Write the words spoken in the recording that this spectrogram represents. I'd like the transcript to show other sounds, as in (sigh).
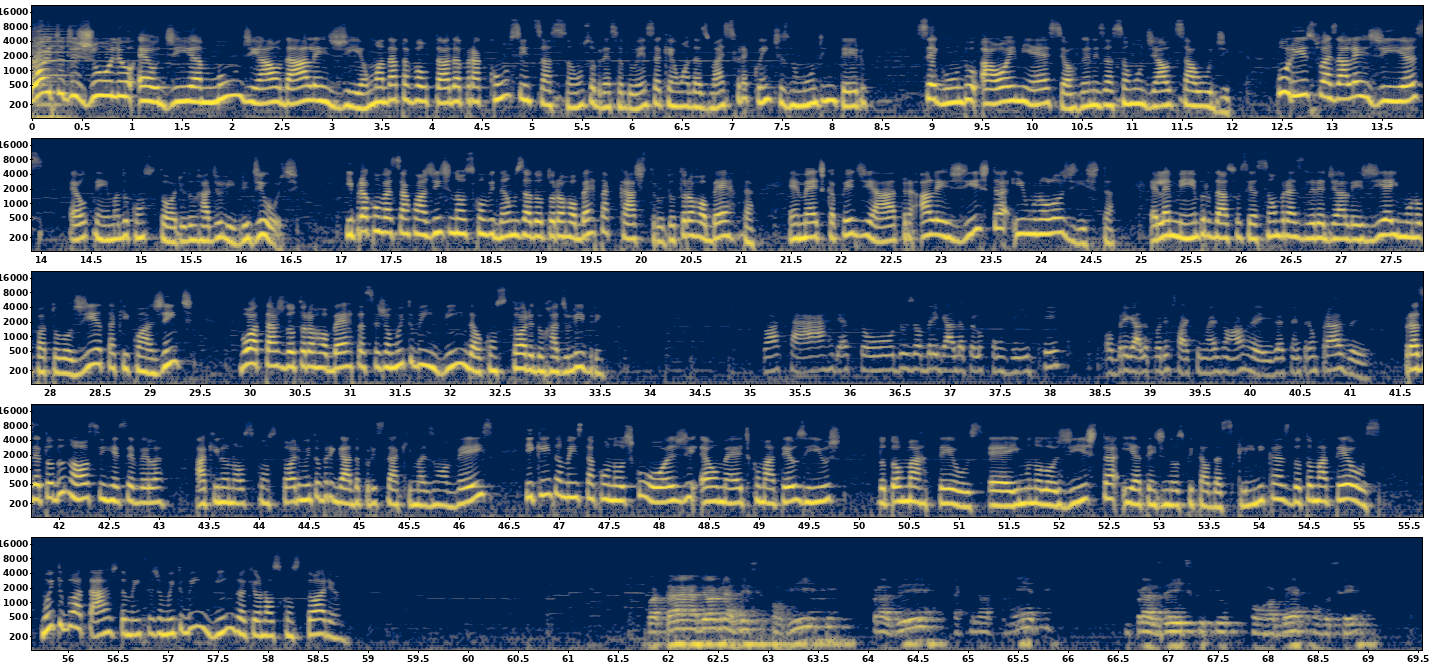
8 de julho é o Dia Mundial da Alergia, uma data voltada para a conscientização sobre essa doença que é uma das mais frequentes no mundo inteiro, segundo a OMS, a Organização Mundial de Saúde. Por isso, as alergias é o tema do consultório do Rádio Livre de hoje. E para conversar com a gente, nós convidamos a doutora Roberta Castro. Doutora Roberta é médica pediatra, alergista e imunologista. Ela é membro da Associação Brasileira de Alergia e Imunopatologia, está aqui com a gente. Boa tarde, doutora Roberta. Seja muito bem-vinda ao consultório do Rádio Livre. Boa tarde a todos. Obrigada pelo convite. Obrigada por estar aqui mais uma vez. É sempre um prazer. Prazer todo nosso em recebê-la aqui no nosso consultório. Muito obrigada por estar aqui mais uma vez. E quem também está conosco hoje é o médico Matheus Rios. Doutor Matheus é imunologista e atende no Hospital das Clínicas. Doutor Matheus, muito boa tarde também. Seja muito bem-vindo aqui ao nosso consultório. Boa tarde, eu agradeço o convite. Prazer aqui novamente. Um prazer discutir com o Roberto, com você.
